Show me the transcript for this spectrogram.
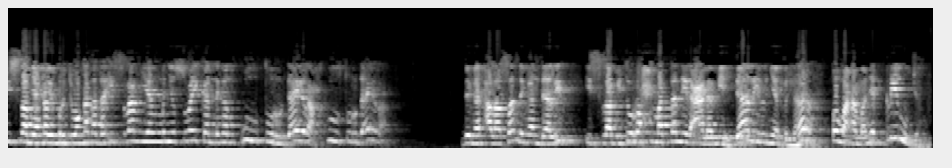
Islam yang kami perjuangkan adalah Islam yang menyesuaikan dengan kultur daerah, kultur daerah. Dengan alasan dengan dalil Islam itu rahmatan lil alamin. Dalilnya benar, pemahamannya keliru jauh.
